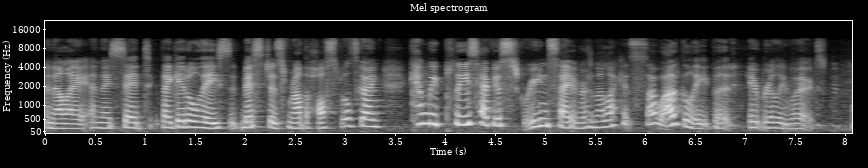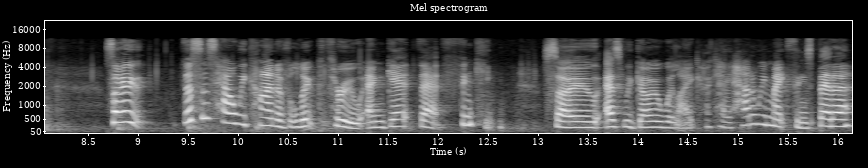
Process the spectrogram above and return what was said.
in LA. And they said they get all these messages from other hospitals going, can we please have your screensaver? And they're like, it's so ugly, but it really works. So this is how we kind of loop through and get that thinking. So as we go, we're like, okay, how do we make things better?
